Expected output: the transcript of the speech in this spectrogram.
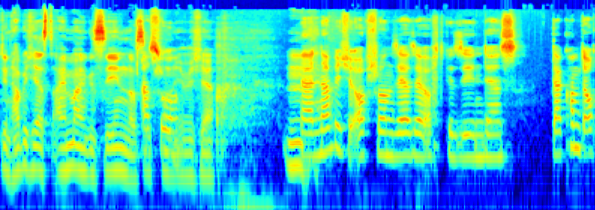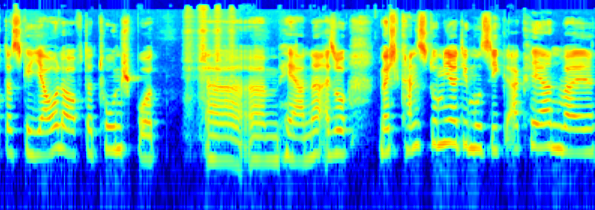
Den habe ich erst einmal gesehen, das Ach ist so. schon ewig her. Mhm. Ja, den habe ich auch schon sehr, sehr oft gesehen. Der ist, da kommt auch das Gejaule auf der Tonspur äh, ähm, her. Ne? Also möcht, kannst du mir die Musik erklären, weil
